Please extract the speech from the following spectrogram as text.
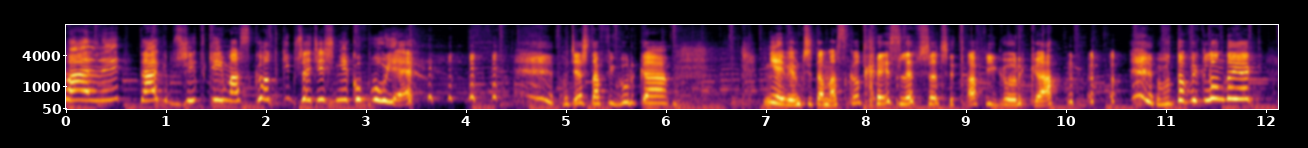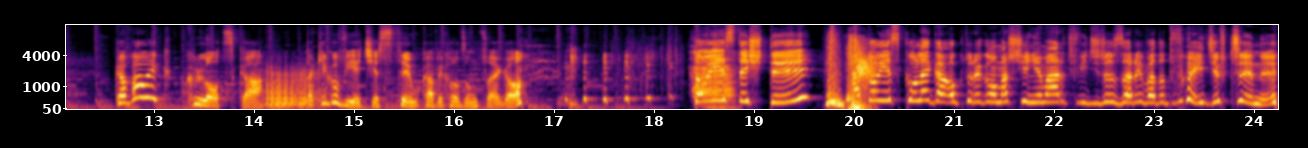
normalny tak brzydkiej maskotki przecież nie kupuje. Chociaż ta figurka. Nie wiem, czy ta maskotka jest lepsza, czy ta figurka. Bo to wygląda jak kawałek klocka. Takiego wiecie, z tyłka wychodzącego. To jesteś ty? A to jest kolega, o którego masz się nie martwić, że zarywa do twojej dziewczyny.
